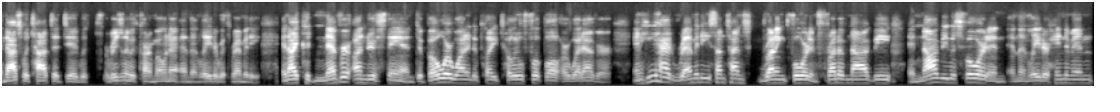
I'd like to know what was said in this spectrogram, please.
and that's what Tata did with originally with Carmona and then later with Remedi. And I could never understand. De Boer wanted to play total football or whatever. And he had Remedi sometimes running forward in front of Nagbe, and Nagbe was forward, and, and then later Hyndman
